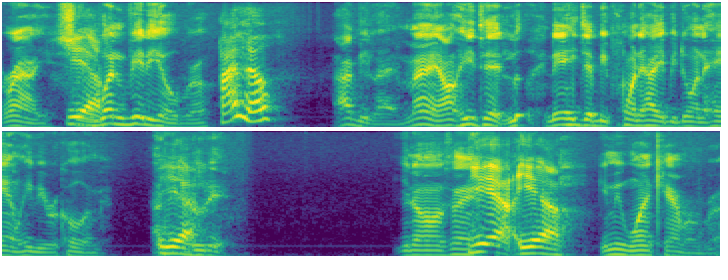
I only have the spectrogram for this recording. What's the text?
around you. Shooting Yeah. one video, bro. I know. I'd be like, man, he just look, then he just be pointing how he be doing the hand when he be recording. I Yeah. Do. You know what I'm saying? Yeah, yeah. Give me one camera, bro.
